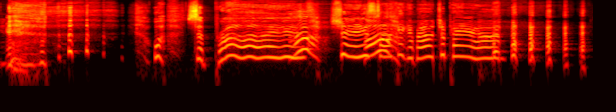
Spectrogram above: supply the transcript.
again? well, surprise! She's Ah. talking about Japan.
